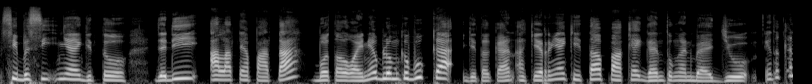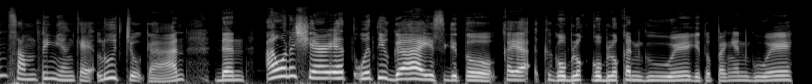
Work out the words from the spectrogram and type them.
si besinya gitu. Jadi alatnya patah, botol wine-nya belum kebuka gitu kan. Akhirnya kita pakai gantungan baju. Itu kan something yang kayak lucu kan. Dan I wanna share it with you guys gitu. Kayak kegoblok-goblokan gue gitu. Pengen gue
